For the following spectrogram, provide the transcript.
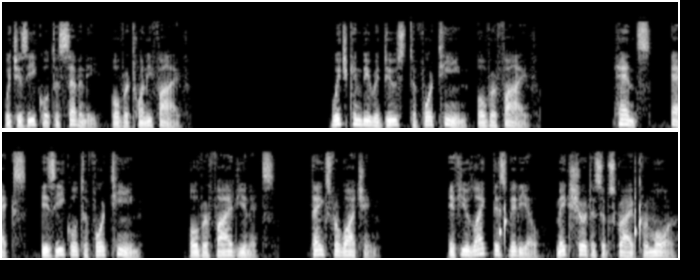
which is equal to 70 over 25. Which can be reduced to 14 over 5. Hence, x, is equal to 14 over 5 units. Thanks for watching. If you liked this video, make sure to subscribe for more.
